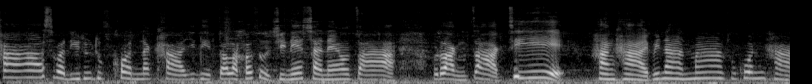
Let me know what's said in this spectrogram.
ค่ะ สวัสดีทุกทุกๆคนนะคะ ยินดีต้อนรับเข้าสู่ชินเนสชาแนลจ้า หลังจากที่ห่างหายไปนานมากทุกคนค่ะ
